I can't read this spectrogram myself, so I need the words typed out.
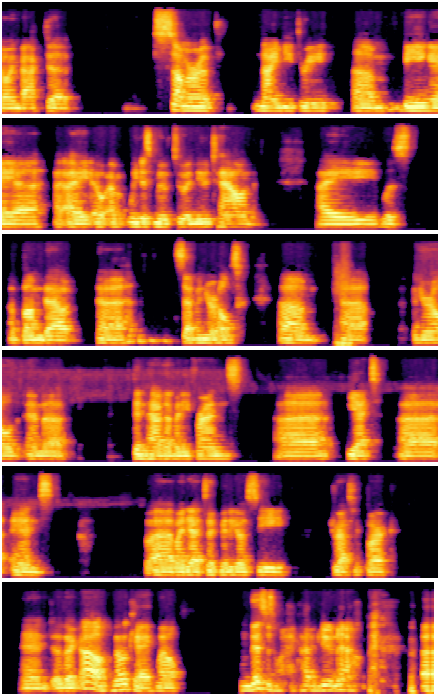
going back to summer of 93 um, being a uh, I, I, we just moved to a new town and i was a bummed out uh, seven year old um, uh, year old and uh, didn't have that many friends uh, yet uh, and my dad took me to go see jurassic park and i was like oh okay well this is what i gotta do now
